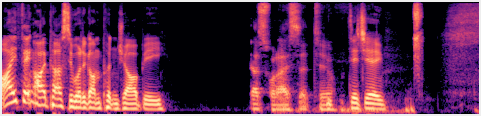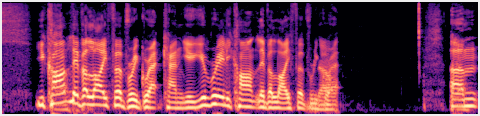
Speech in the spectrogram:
I think I personally would have gone Punjabi. that's what I said too. Did you? You can't live a life of regret, can you? You really can't live a life of regret. Um,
